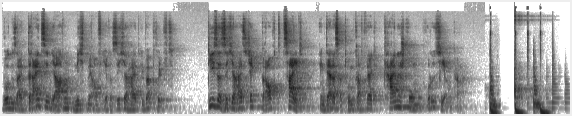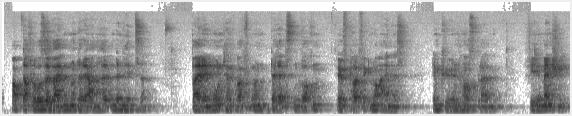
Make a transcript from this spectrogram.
wurden seit 13 Jahren nicht mehr auf ihre Sicherheit überprüft. Dieser Sicherheitscheck braucht Zeit, in der das Atomkraftwerk keinen Strom produzieren kann. Obdachlose leiden unter der anhaltenden Hitze. Bei den hohen Temperaturen der letzten Wochen hilft häufig nur eines, im kühlen Haus bleiben. Viele Menschen,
